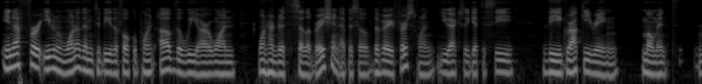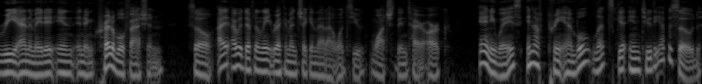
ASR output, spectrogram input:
Enough for even one of them to be the focal point of the We Are One 100th celebration episode, the very first one. You actually get to see the Groggy ring moment reanimated in an incredible fashion. So I, I would definitely recommend checking that out once you watch the entire arc. Anyways, enough preamble, let's get into the episode.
